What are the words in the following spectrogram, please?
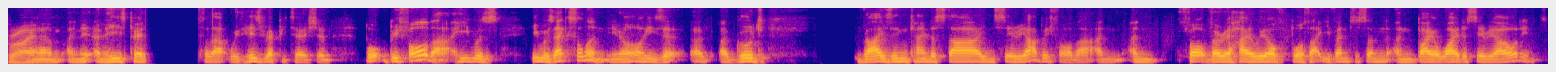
Right. Um, and and he's paid for that with his reputation. But before that, he was he was excellent. You know, he's a, a, a good rising kind of star in Serie A before that, and and thought very highly of both at Juventus and, and by a wider Serie A audience.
